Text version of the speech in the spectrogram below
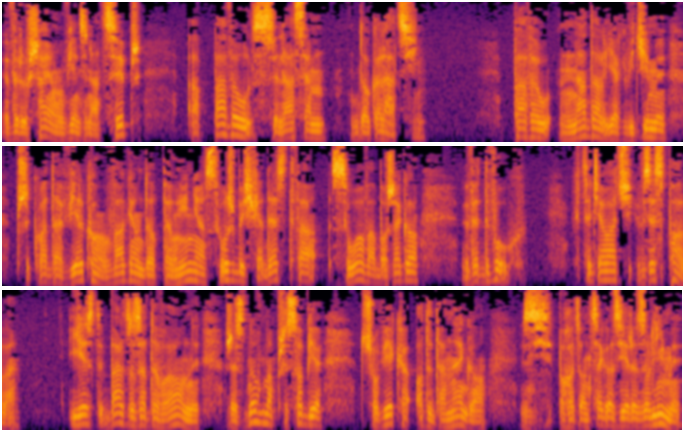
wyruszają więc na Cypr, a Paweł z Sylasem do Galacji. Paweł nadal, jak widzimy, przykłada wielką wagę do pełnienia służby świadectwa Słowa Bożego we dwóch, chce działać w zespole i jest bardzo zadowolony, że znów ma przy sobie człowieka oddanego, pochodzącego z Jerozolimy,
